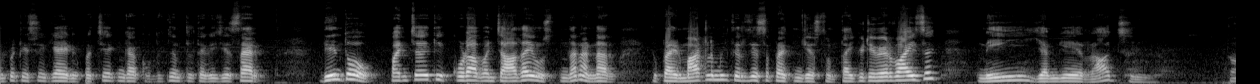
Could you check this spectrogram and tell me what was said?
ఎంపీటీసీకి ఆయన ప్రత్యేకంగా కృతజ్ఞతలు తెలియజేశారు. దీంతో పంచాయతీకి కూడా మంచి ఆదాయం వస్తుందని అన్నారు. ఇప్పుడు ఆయన మాటలు మీకు తెలియజేసే ప్రయత్నం చేస్తున్నాం. Thank you to where voice మీ ఎంఏ రాజు. తో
